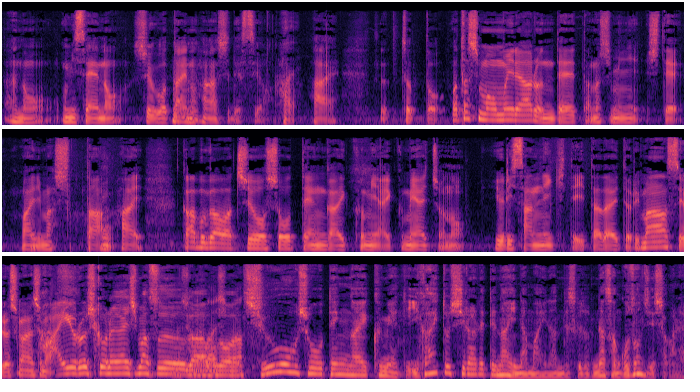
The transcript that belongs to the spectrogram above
うん、あのお店の集合体の話ですよ、はい、はい、ちょっと私も思い入れあるんで楽しみにしてまいりました、はいガーブ川中央商店街組合組合長のゆりさんに来ていただいております。よろしくお願いします。はい、よろしくお願いします。ガーブ川中央商店街組合って意外と知られてない名前なんですけど、皆さんご存知でしたかね？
